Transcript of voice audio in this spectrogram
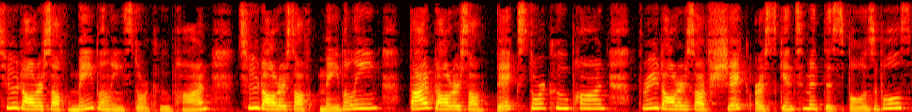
$2 off Maybelline store coupon, $2 off Maybelline, $5 off Bic store coupon, $3 off Schick or Skintimate disposables,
